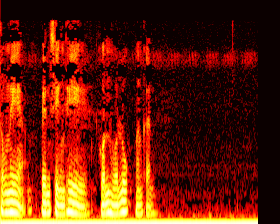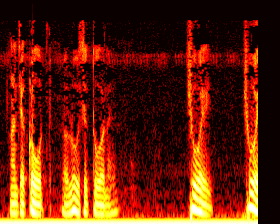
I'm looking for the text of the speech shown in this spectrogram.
ตรงนี้เป็นสิ่งที่ขนหัวลุกเหมือนกัน มันจะโกรธเรารู้สึกตัวนะ ช่วยช่วย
